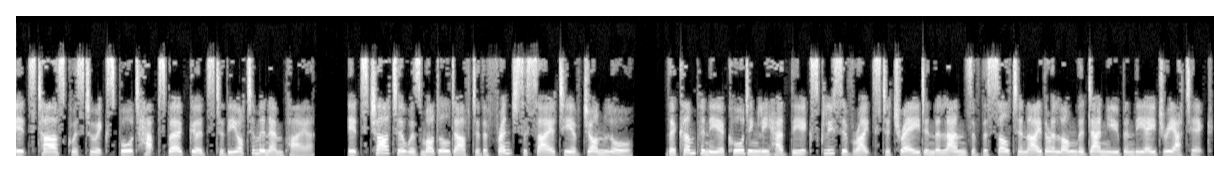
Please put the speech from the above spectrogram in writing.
Its task was to export Habsburg goods to the Ottoman Empire. Its charter was modelled after the French Society of John Law. The company accordingly had the exclusive rights to trade in the lands of the Sultan either along the Danube and the Adriatic.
